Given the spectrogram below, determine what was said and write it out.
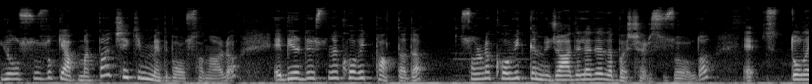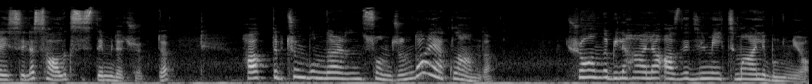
yolsuzluk yapmaktan çekinmedi Bolsonaro. E bir de üstüne Covid patladı. Sonra Covid ile mücadelede de başarısız oldu. E, dolayısıyla sağlık sistemi de çöktü. Halk da bütün bunların sonucunda ayaklandı. Şu anda bile hala azledilme ihtimali bulunuyor.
